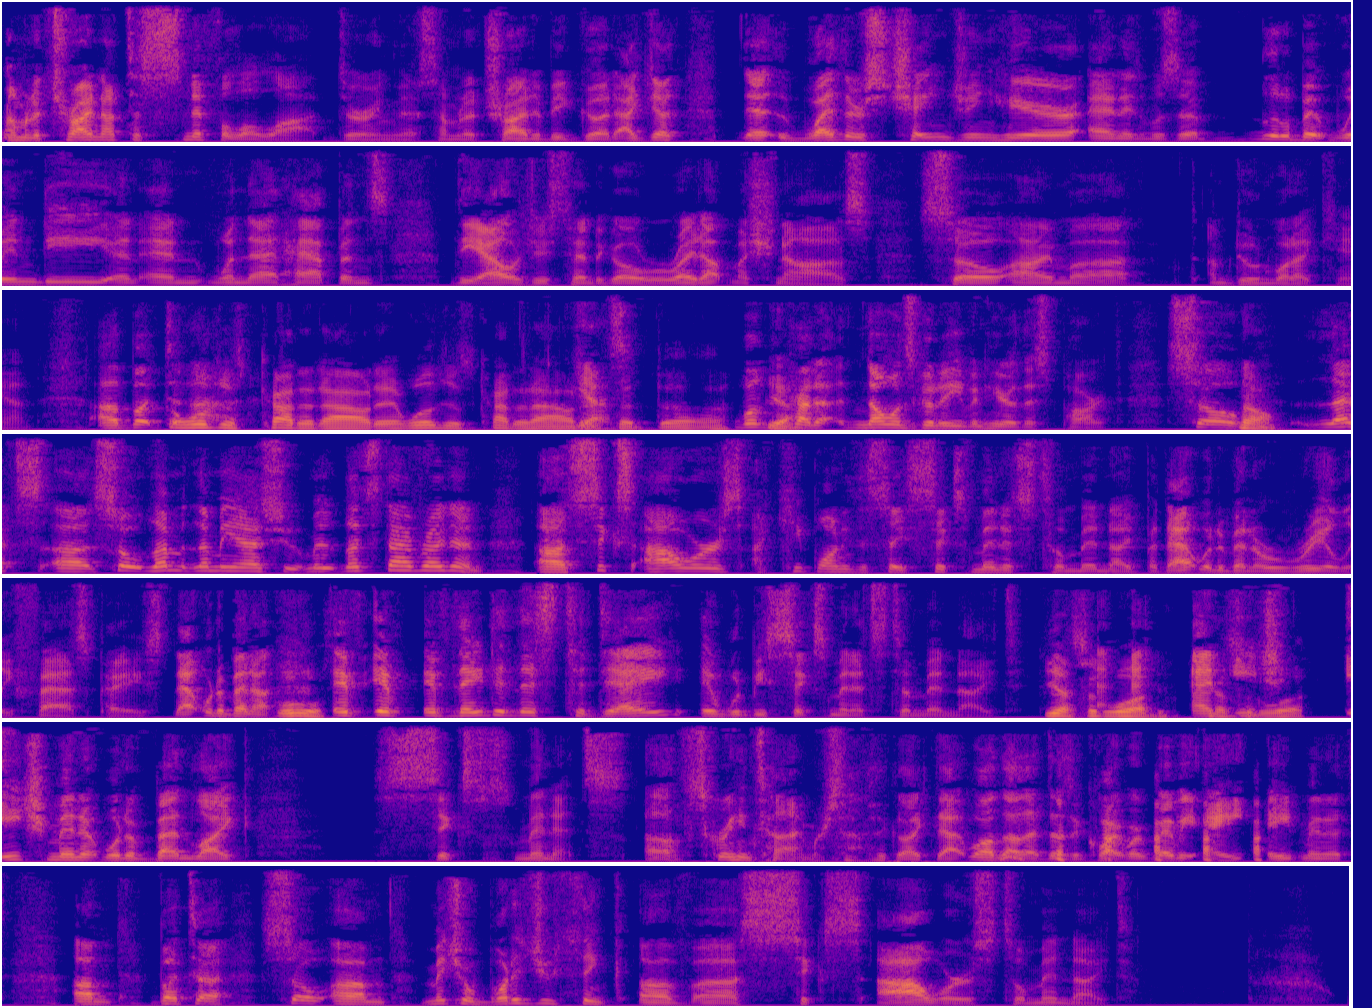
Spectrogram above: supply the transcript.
I'm going to try not to sniffle a lot during this. I'm going to try to be good. I just the weather's changing here, and it was a little bit windy, and and when that happens, the allergies tend to go right up my schnoz. So I'm uh I'm doing what I can. Uh, but We'll uh, just cut it out. It- We'll just cut it out Yes. it. Uh, Well, yeah. kind of, no one's going to even hear this part. So No. let's. Uh, so let me let me ask you. Let's dive right in. Uh, six hours. I keep wanting to say six minutes till midnight, but that would have been a really fast pace. That would have been a. If if if they did this today, it would be six minutes to midnight. Yes, it would. And yes, each it would. each minute would have been like six minutes of screen time or something like that. Well, no, that doesn't quite work. Maybe eight eight minutes. Um, but uh, so um, Mitchell, what did you think of uh, six hours till midnight?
